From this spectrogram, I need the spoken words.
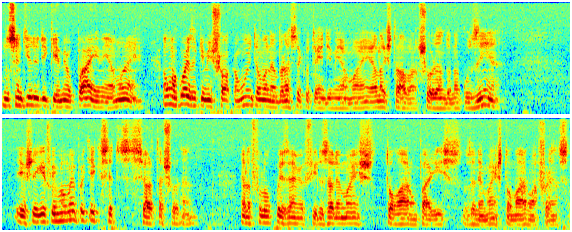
no sentido de que meu pai e minha mãe, uma coisa que me choca muito é uma lembrança que eu tenho de minha mãe. Ela estava chorando na cozinha. Eu cheguei e falei, mamãe, por que, que você, a senhora está chorando? Ela falou, pois é, meu filho, os alemães tomaram Paris, os alemães tomaram a França.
